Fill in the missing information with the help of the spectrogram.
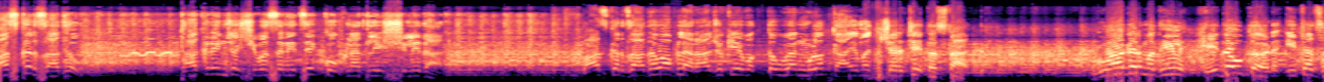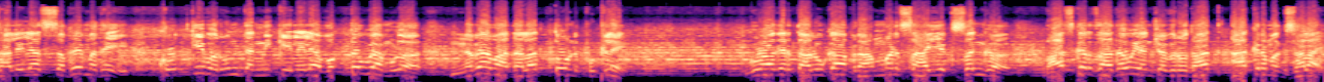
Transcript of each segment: भास्कर जाधव ठाकरेंच्या शिवसेनेचे कोकणातले शिलेदार. भास्कर जाधव आपल्या राजकीय वक्तव्यांमुळे कायमच चर्चेत असतात. गुहागर मधील हेदवतड इथं झालेल्या सभेमध्ये खोदकीवरून त्यांनी केलेल्या वक्तव्यामुळं नव्या वादाला तोंड फुटले. गुहागर तालुका ब्राह्मण सहाय्यक संघ भास्कर जाधव यांच्या विरोधात आक्रमक झालाय.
